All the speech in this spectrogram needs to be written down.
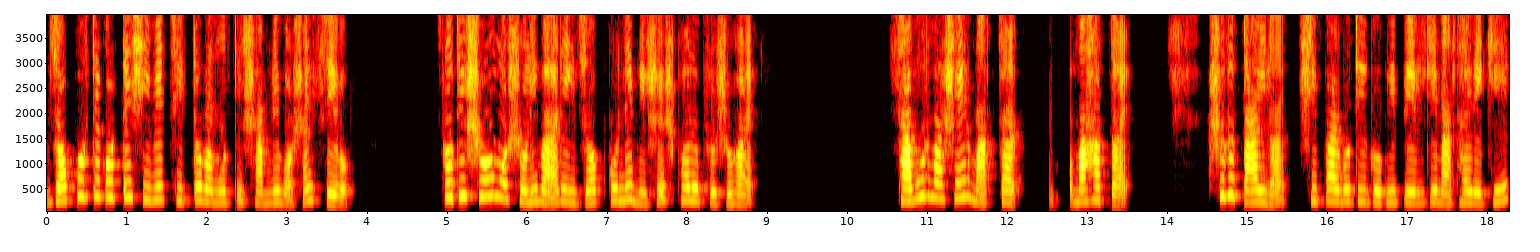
জপ করতে করতে শিবের চিত্ত বা মূর্তির সামনে বসাই শ্রেয়। প্রতি সোম ও শনিবার এই জপ করলে বিশেষ ফলপ্রসূ হয়। শ্রাবণ মাসের মাত্রা, মাহাত্ময়। শুধু তাই নয়, শিব পার্বতীর গভীর প্রেমকে মাথায় রেখে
